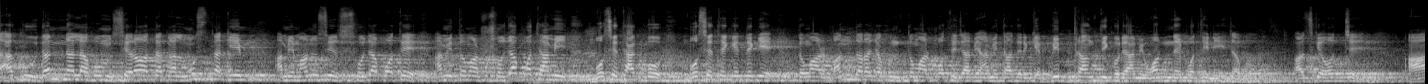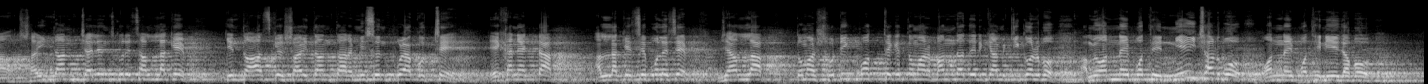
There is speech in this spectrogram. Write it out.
লাকু দান্না লাহুম সেরাতাকাল মুস্তাকিম। আমি মানুষের সোজা পথে, আমি তোমার সোজা পথে আমি বসে থাকব। বসে থেকে থেকে তোমার বান্দারা যখন তোমার পথে যাবে, আমি তাদেরকে বিভ্রান্তি করে আমি অন্যায় পথে নিয়ে যাব। আজকে হচ্ছে শয়তান চ্যালেঞ্জ করেছে আল্লাহকে, কিন্তু আজকে শয়তান তার মিশন পুরা করছে। এখানে একটা আল্লাহকে সে বলেছে যে, আল্লাহ তোমার সঠিক পথ থেকে তোমার বান্দাদেরকে আমি কি করব? আমি অন্যায় পথে নিয়েই ছাড়বো, অন্যায় পথে নিয়ে যাব।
